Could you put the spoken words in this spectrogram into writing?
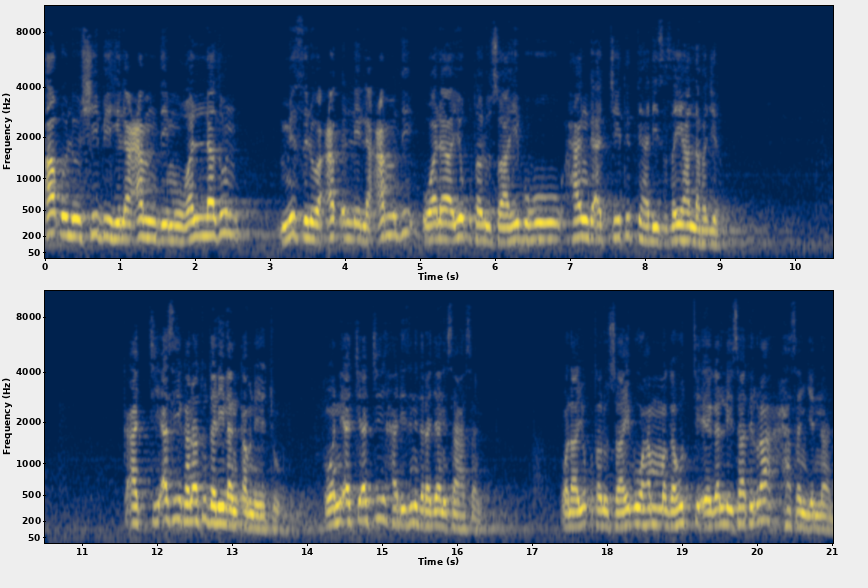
aqlu shibihi lcamdi mughalladun مثل عقل العمد ولا يقتل صاحبه. حنق أتشيتت حديث صحيح لفجر كأتشي أسي كانت دليلا قبل يجو. وأني أتشي أتشي حديثني درجان حسن. ولا يقتل صاحبه هم قهت إيقال لي ساتر حسن جنان.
